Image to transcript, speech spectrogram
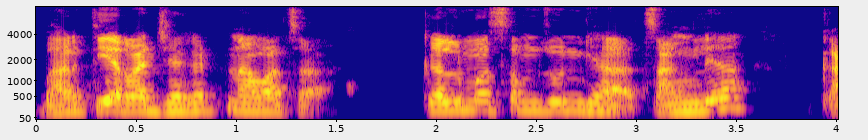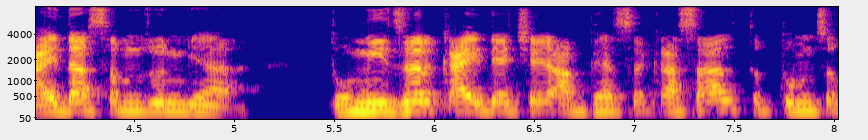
भारतीय राज्यघटना वाचा. कलम समजून घ्या. चांगल्या कायदा समजून घ्या. तुम्ही जर कायद्याचे अभ्यासक असाल तर तुमचं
